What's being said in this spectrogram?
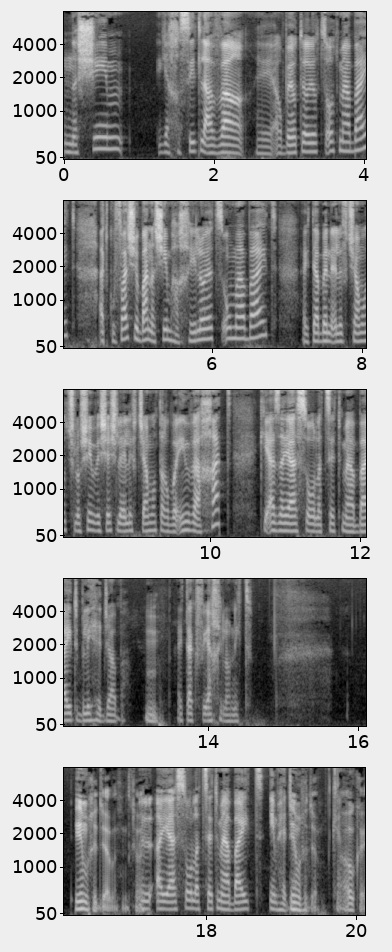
נשים יחסית לעבר אה, הרבה יותר יוצאות מהבית. התקופה שבה נשים הכי לא יצאו מהבית הייתה בין 1936 ל-1941, כי אז היה אסור לצאת מהבית בלי היג'אב. Mm. הייתה כפייה חילונית. עם היג'אב, את מתכוונת? היה אסור לצאת מהבית עם היג'אב. עם היג'אב, כן. אוקיי,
